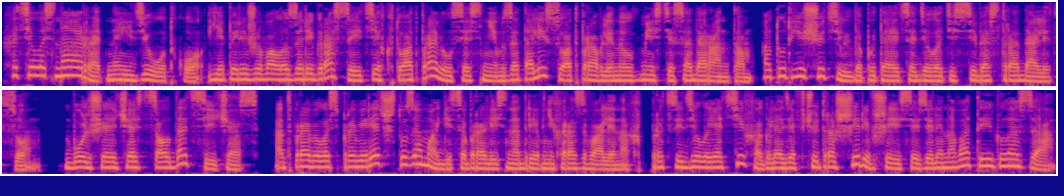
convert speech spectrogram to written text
Хотелось наорать на идиотку. Я переживала за Реграсса и тех, кто отправился с ним, за Талису, отправленную вместе с Адорантом. А тут еще Тильда пытается делать из себя страдалицу. Большая часть солдат сейчас отправилась проверять, что за маги собрались на древних развалинах. Процедила я тихо, глядя в чуть расширившиеся зеленоватые глаза.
